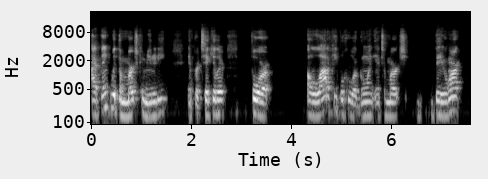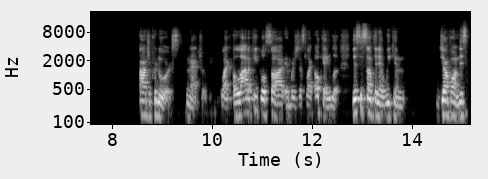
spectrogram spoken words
I think with the merch community in particular, for a lot of people who are going into merch, they aren't entrepreneurs naturally. Like a lot of people saw it and was just like, okay, look, this is something that we can jump on. This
